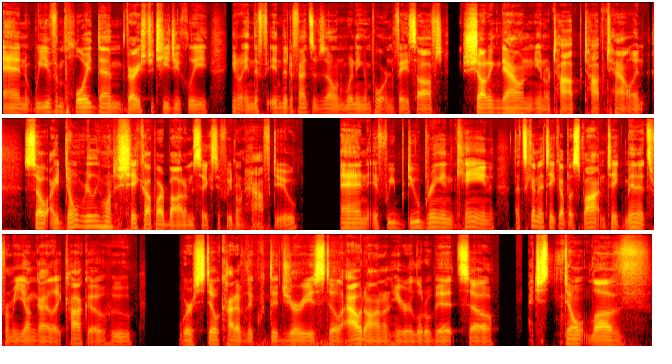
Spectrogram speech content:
and we've employed them very strategically. You know, in the in the defensive zone, winning important faceoffs, shutting down you know top top talent. So I don't really want to shake up our bottom six if we don't have to. And if we do bring in Kane, that's going to take up a spot and take minutes from a young guy like Kakko, who we're still kind of the the jury is still out on here a little bit. So I just don't love.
